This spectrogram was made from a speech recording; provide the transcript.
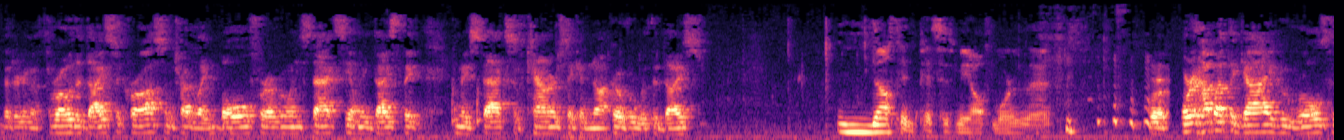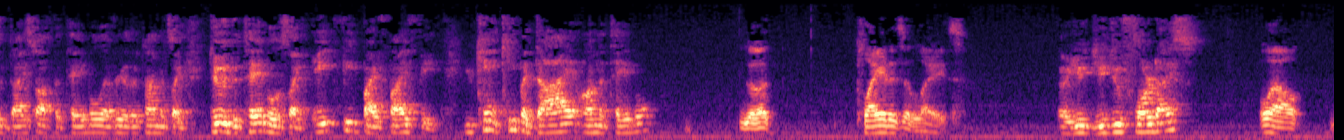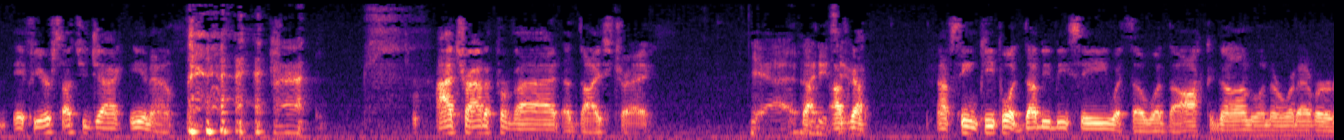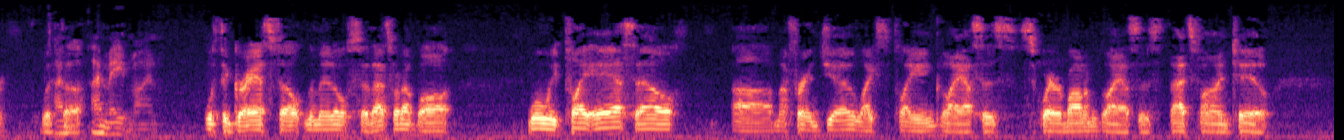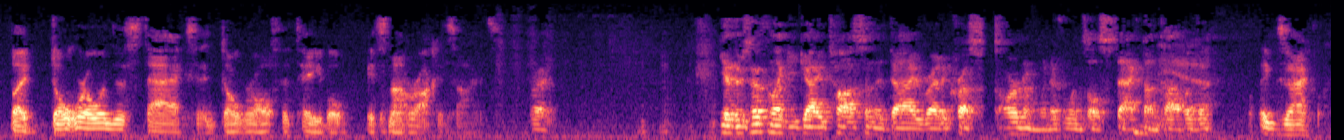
that are going to throw the dice across and try to like bowl for everyone's stacks. See how many dice they, how many stacks of counters they can knock over with the dice. Nothing pisses me off more than that. Or, or how about the guy who rolls the dice off the table every other time? It's like, dude, the table is like eight feet by five feet. You can't keep a die on the table. Look, play it as it lays. Or you you do floor dice? Well, if you're such a jack, you know, I try to provide a dice tray. yeah, I do too. I've got, I've seen people at WBC with the with the octagon one or whatever with I, the I made mine. with the grass felt in the middle. So that's what I bought. When we play ASL, uh, my friend Joe likes to play in glasses, square bottom glasses. That's fine too. But don't roll into stacks and don't roll off the table. It's not rocket science. Right. Yeah, there's nothing like a guy tossing a die right across Arnhem when everyone's all stacked on top of Yeah. it. Exactly.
